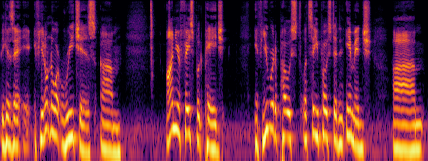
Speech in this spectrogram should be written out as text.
Because if you don't know what reach is, um, on your Facebook page, if you were to post, let's say you posted an image, um,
